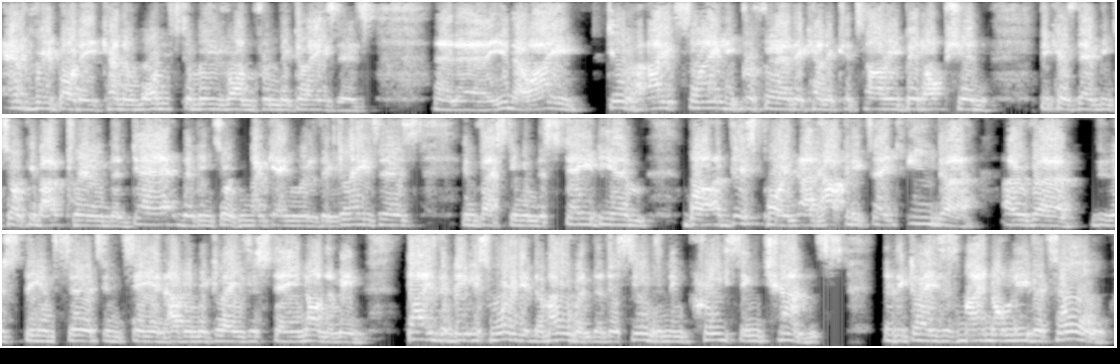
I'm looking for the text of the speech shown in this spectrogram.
everybody kind of wants to move on from the Glazers. And, uh, you know, I do, I slightly prefer the kind of Qatari bid option because they've been talking about clearing the debt. They've been talking about getting rid of the Glazers, investing in the stadium. But at this point, I'd happily take either over just the uncertainty and having the Glazers staying on. I mean, that is the biggest worry at the moment that there seems an increasing chance that the Glazers might not leave at all.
